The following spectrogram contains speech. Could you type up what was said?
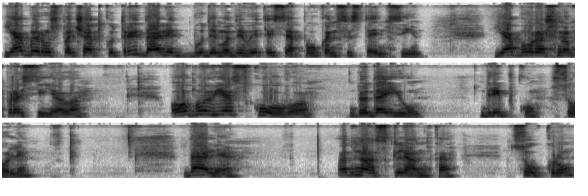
Я беру спочатку 3, далі будемо дивитися по консистенції. Я борошно просіяла. Обов'язково додаю дрібку солі. Далі одна склянка цукру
